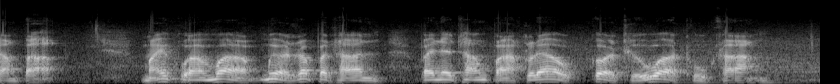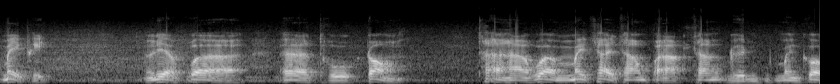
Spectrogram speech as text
ทางปาก หมายความว่าเมื่อรับประทานไปในทางปากแล้วก็ถือว่าถูกทางไม่ผิด เรียกว่าถูกต้อง ถ้าหากว่าไม่ใช่ทางปากทางอื่น มันก็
